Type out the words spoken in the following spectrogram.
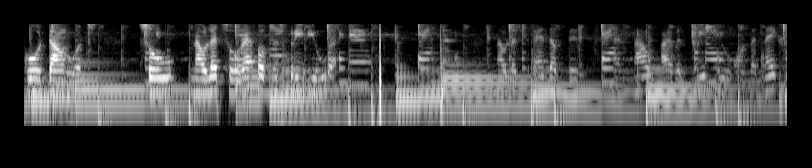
go downwards. So now let's wrap up this preview. Now let's end up this and now i will meet you on the next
